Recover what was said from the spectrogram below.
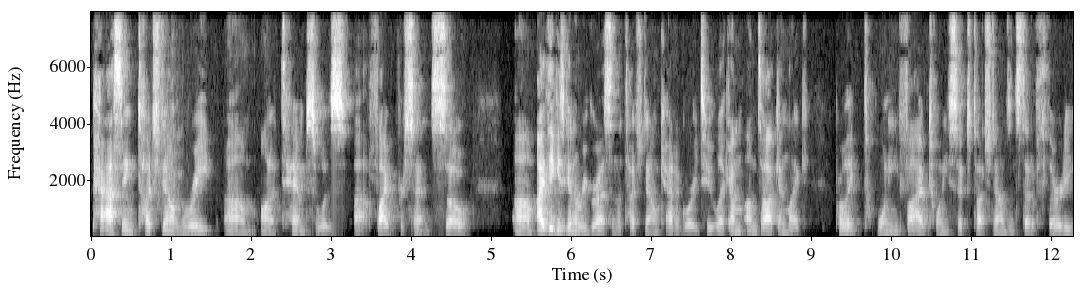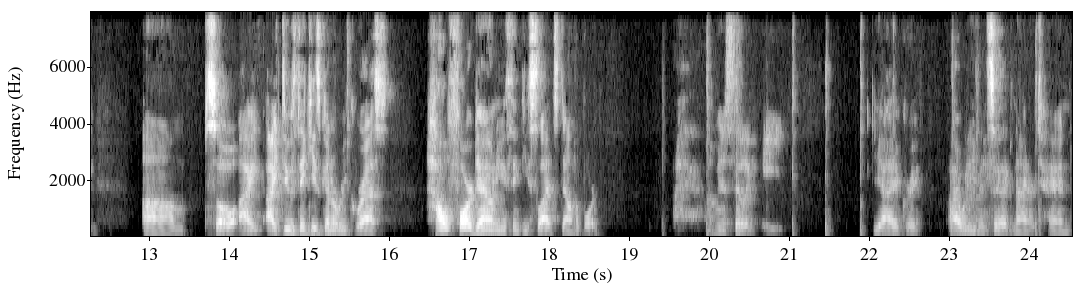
passing touchdown rate um, on attempts was uh, five percent. So um, I think he's going to regress in the touchdown category too. Like I'm I'm talking like probably like 25, 26 touchdowns instead of thirty. Um, so I I do think he's going to regress. How far down do you think he slides down the board? I'm going to say like eight. Yeah, I agree. I would even say like nine or ten.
